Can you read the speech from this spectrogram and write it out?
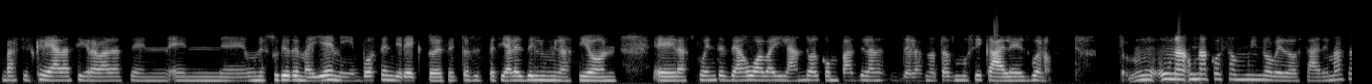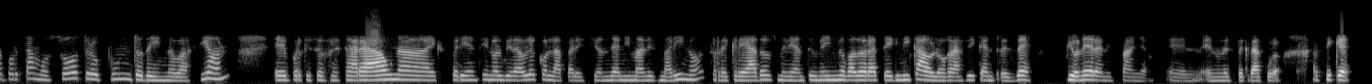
bases creadas y grabadas en, en eh, un estudio de Miami, voz en directo, efectos especiales de iluminación, las fuentes de agua bailando al compás de, de las notas musicales, bueno, una, una, cosa muy novedosa. Además, aportamos otro punto de innovación eh, porque se ofrecerá una experiencia inolvidable con la aparición de animales marinos recreados mediante una innovadora técnica holográfica en 3D, pionera en España en, en un espectáculo. Así que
